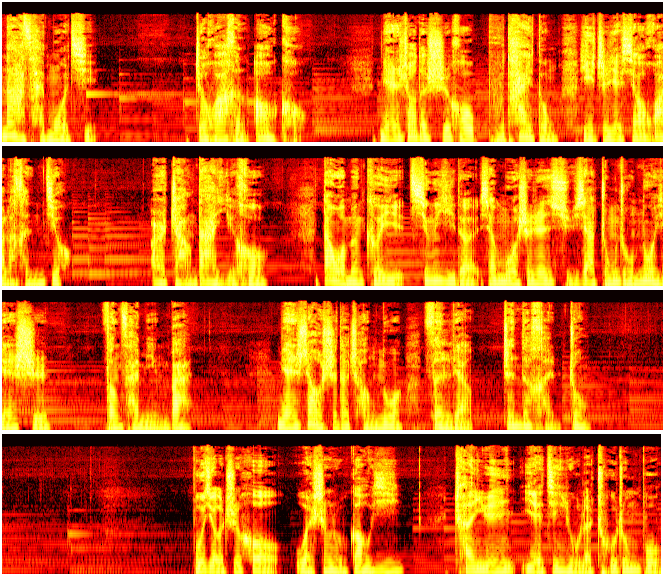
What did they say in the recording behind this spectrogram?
那才默契。”这话很拗口，年少的时候不太懂，一直也消化了很久。而长大以后，当我们可以轻易地向陌生人许下种种诺言时，方才明白。年少时的承诺分量真的很重。不久之后，我升入高一，禅云也进入了初中部。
